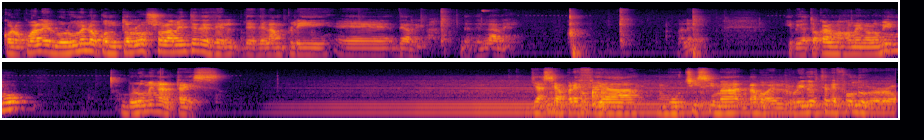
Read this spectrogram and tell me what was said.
con lo cual el volumen lo controlo solamente desde el, desde el ampli eh, de arriba, desde el LANEI. ¿Vale? Y voy a tocar más o menos lo mismo, volumen al 3. Ya se aprecia muchísima, vamos, el ruido este de fondo.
